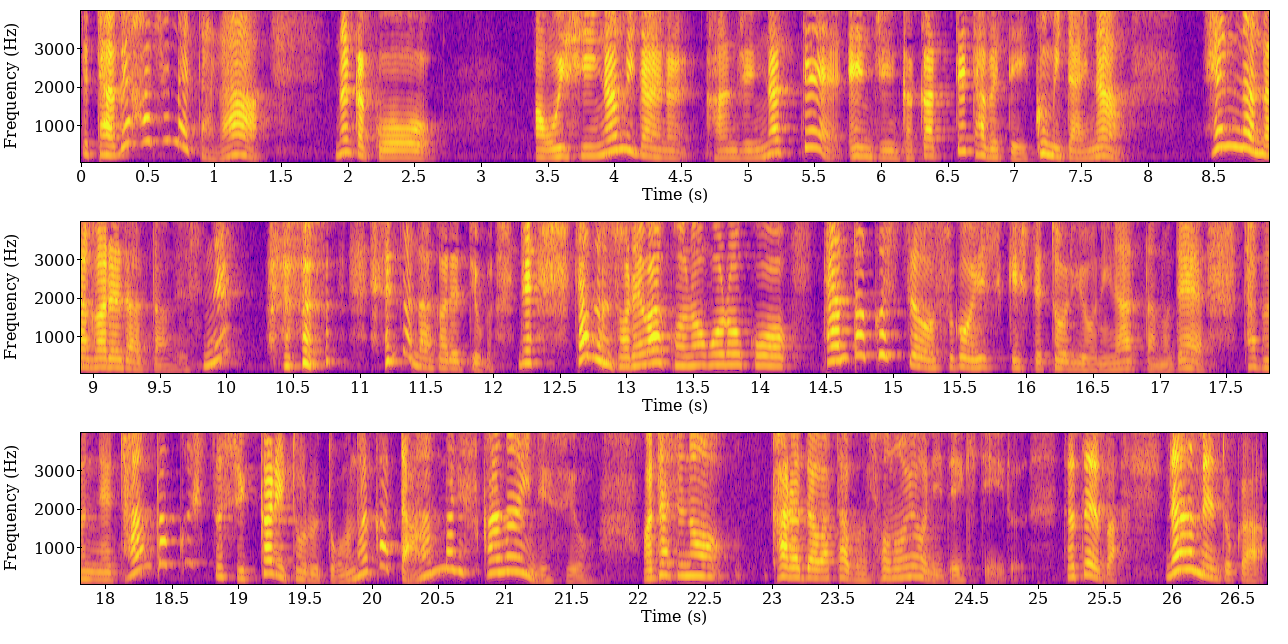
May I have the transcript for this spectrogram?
で食べ始めたらなんかこうあ美味しいなみたいな感じになってエンジンかかって食べていくみたいな変な流れだったんですね。変な流れっていうか。で、多分それはこの頃こう、タンパク質をすごい意識して取るようになったので、多分ね、タンパク質しっかり取るとお腹ってあんまり空かないんですよ。私の体は多分そのようにできている。例えば、ラーメンとか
